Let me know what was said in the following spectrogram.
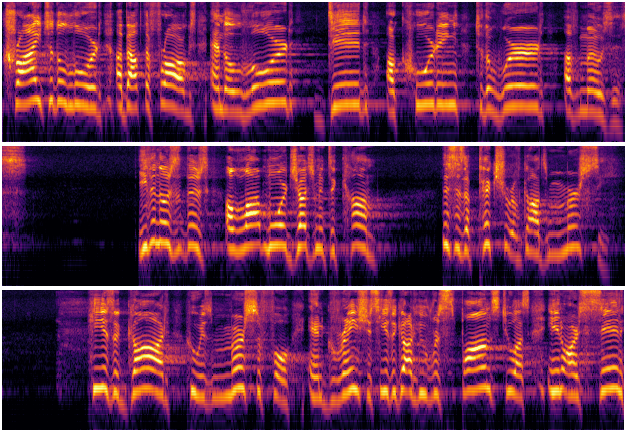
cried to the Lord about the frogs, and the Lord did according to the word of Moses. Even though there's a lot more judgment to come, this is a picture of God's mercy. He is a God who is merciful and gracious. He is a God who responds to us in our sin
